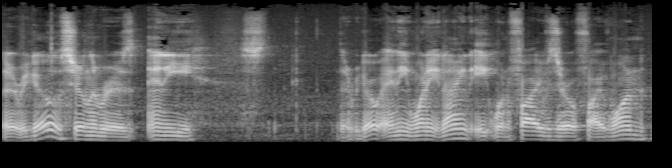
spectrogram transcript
There we go. The serial number is any. There we go. Any one eight nine eight one five zero five one.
